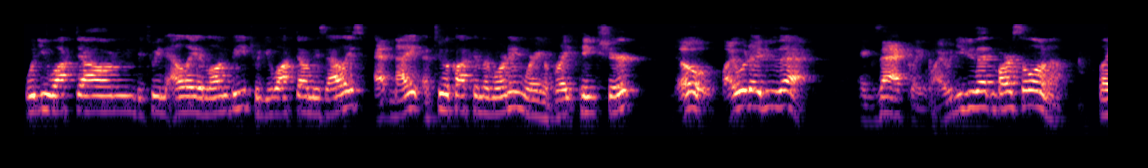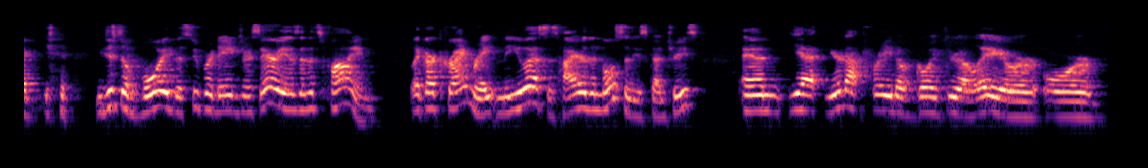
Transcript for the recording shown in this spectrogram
Would you walk down between LA and Long Beach? Would you walk down these alleys at night at two o'clock in the morning wearing a bright pink shirt? No. Why would I do that? Exactly. Why would you do that in Barcelona? Like, you just avoid the super dangerous areas and it's fine. Like, our crime rate in the U.S. is higher than most of these countries, and yet you're not afraid of going through LA or, or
